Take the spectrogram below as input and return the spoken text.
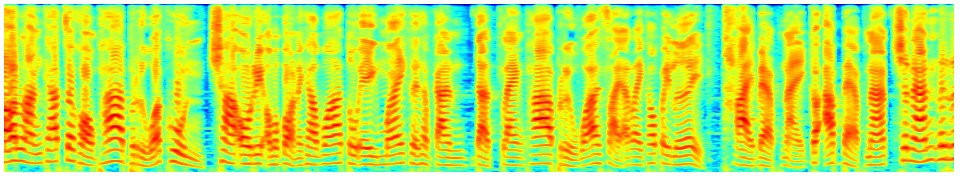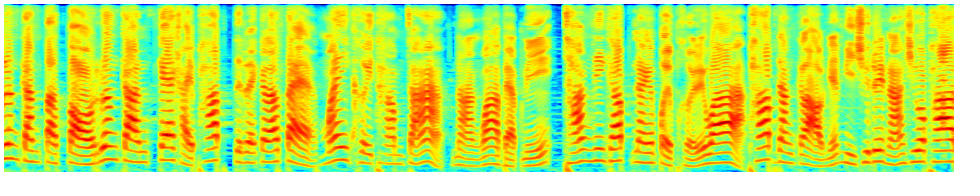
ตอนหลังครับเจ้าของภาพหรือว่าคุณชาโอริออกมาบอกนะครับว่าตัวเองไม่เคยทำการดัดแปลงภาพหรือว่าใส่อะไรเข้าไปเลย ถ่ายแบบไหนก็อัพแบบนั้น ฉะนั้นเรื่องการตัดต่อเรื่องการแก้ไขภาพใดๆก็แล้วแต่ไม่เคยทำจ้านางว่าแบบนี้ ทั้งนี้ครับนายยังเปิดเผยด้วยว่า ภาพดังกล่าวเนี้ยมีชื่อด้วยนะชื่อว่าภาพ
